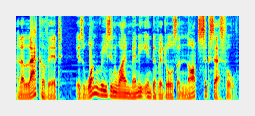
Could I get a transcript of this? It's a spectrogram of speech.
and a lack of it is one reason why many individuals are not successful.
